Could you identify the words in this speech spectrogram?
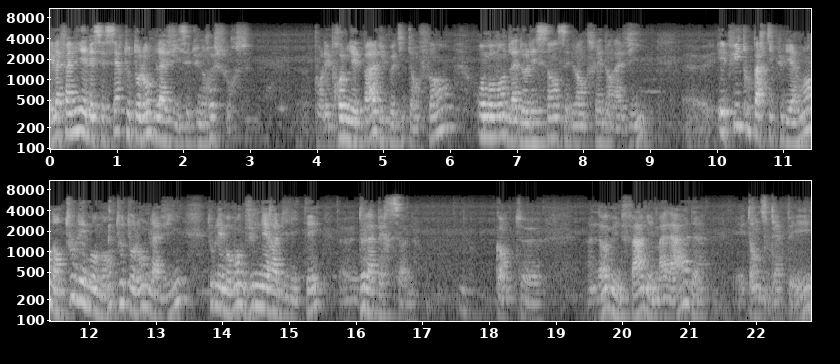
Et la famille est nécessaire tout au long de la vie, c'est une ressource. Pour les premiers pas du petit enfant, au moment de l'adolescence et de l'entrée dans la vie, euh, et puis tout particulièrement dans tous les moments, tout au long de la vie, tous les moments de vulnérabilité euh, de la personne. Quand euh, un homme, une femme est malade, est handicapé,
